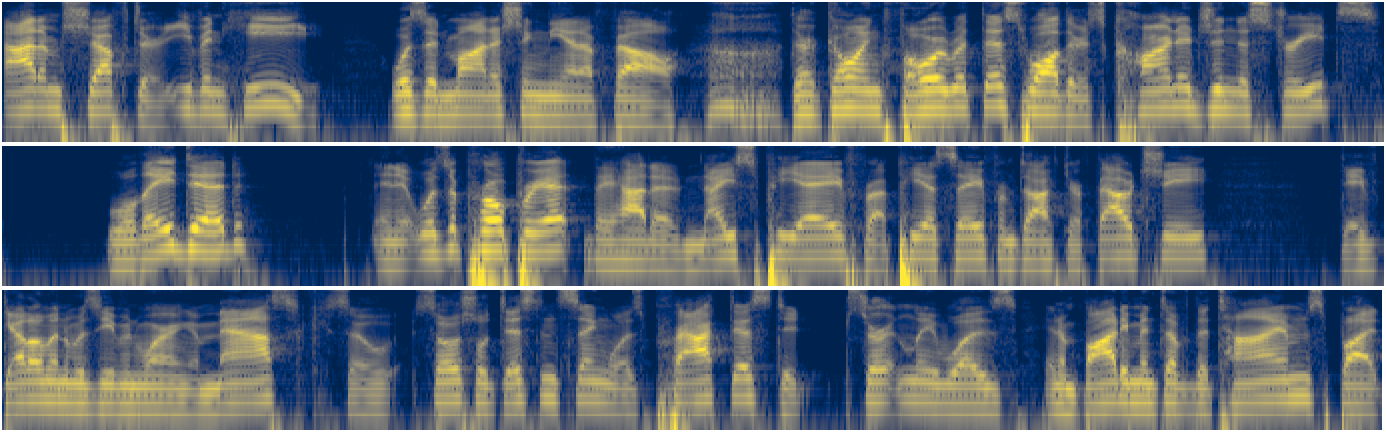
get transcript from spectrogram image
Adam Schefter, even he was admonishing the NFL. They're going forward with this while there's carnage in the streets. Well, they did, and it was appropriate. They had a nice PA for a PSA from Dr. Fauci. Dave Gettleman was even wearing a mask, so social distancing was practiced. It certainly was an embodiment of the times, but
